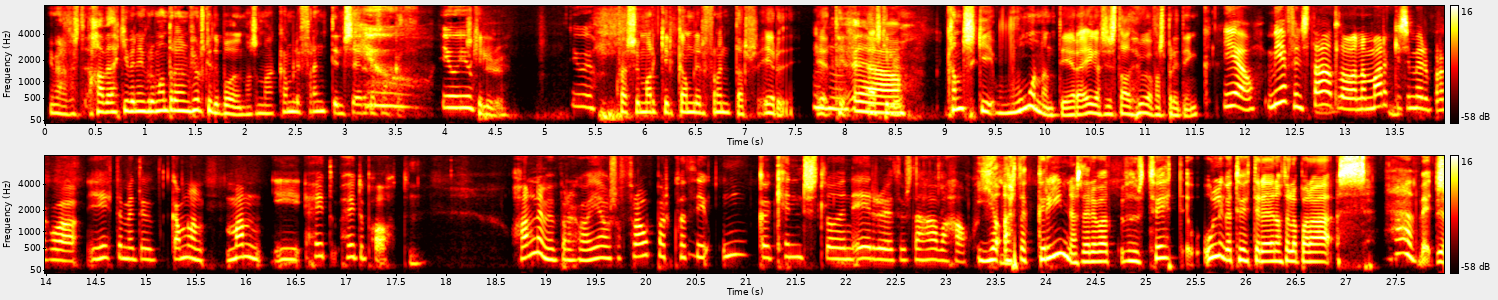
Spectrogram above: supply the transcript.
ég meina, þú veist, hafið ekki verið einhverjum vandræðum fjölskyldubóðum þar sem að gamli frændin segir eitthvað jú, jú. hversu margir gamlir frændar eru þið mm Mhm. Já. kannski vonandi er að eiga sér stað hugafarsbreyting Já, mér finnst það allavega margir sem eru bara hvað, ég hitti með þetta gamlan mann í heitu, heitu pott Mm. og hann er mér bara hvað, já, svo frábært hvað þið unga kynnslóðin eru, þú veist, að hafa hátt Já, ert að grínast þegar þú veist, twitt, úlingatwittir er náttúrulega bara savage,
